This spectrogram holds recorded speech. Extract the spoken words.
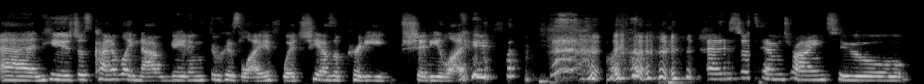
and he's just kind of like navigating through his life, which he has a pretty shitty life. and it's just him trying to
